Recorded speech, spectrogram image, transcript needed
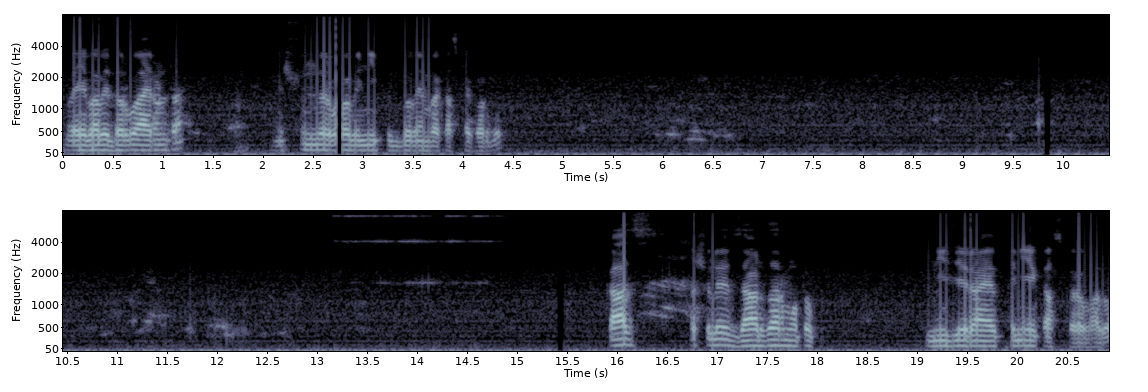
আমরা এভাবে ধরবো আয়রনটা সুন্দরভাবে নিখুঁতভাবে আমরা কাজটা করব। কাজ আসলে যার যার মতো নিজের আয়ত্তে নিয়ে কাজ করা ভালো।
